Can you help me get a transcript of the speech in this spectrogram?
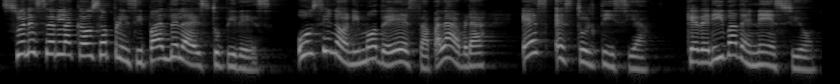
suele ser la causa principal de la estupidez. Un sinónimo de esta palabra es estulticia, que deriva de necio.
